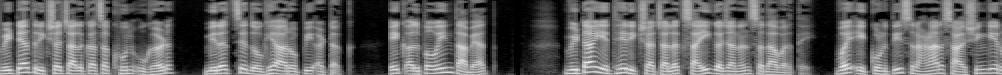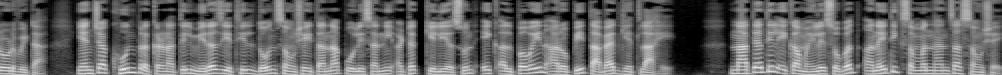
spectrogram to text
विट्यात रिक्षाचालकाचा खून उघड मिरजचे दोघे आरोपी अटक. एक अल्पवयीन ताब्यात. विटा येथे रिक्षाचालक साई गजानन सदावर्ते वय एकोणतीस राहणार साळशिंगे रोड विटा यांच्या खून प्रकरणातील मिरज येथील दोन संशयितांना पोलिसांनी अटक केली असून एक अल्पवयीन आरोपी ताब्यात घेतला आहे. नात्यातील एका महिलेसोबत अनैतिक संबंधांचा संशय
